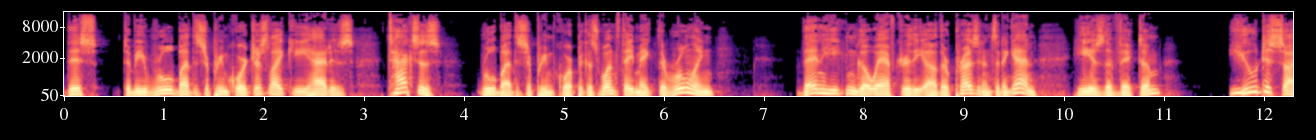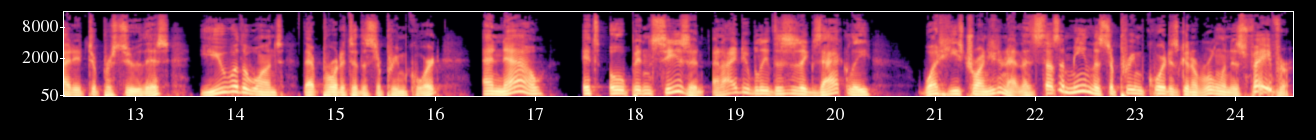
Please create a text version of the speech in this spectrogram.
this to be ruled by the Supreme Court, just like he had his taxes ruled by the Supreme Court, because once they make the ruling, then he can go after the other presidents. And again, he is the victim. You decided to pursue this. You were the ones that brought it to the Supreme Court. And now it's open season. And I do believe this is exactly what he's trying to do now. And this doesn't mean the Supreme Court is going to rule in his favor.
